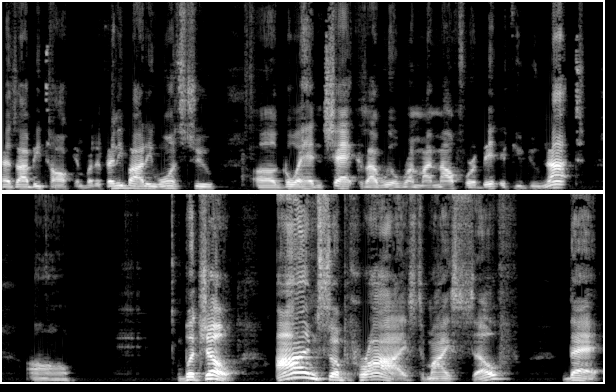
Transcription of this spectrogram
as I be talking. But if anybody wants to uh, go ahead and chat, because I will run my mouth for a bit if you do not. Um, but yo, I'm surprised myself that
